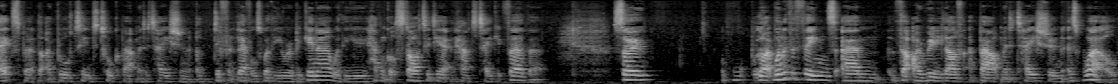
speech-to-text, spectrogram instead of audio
expert that I brought in to talk about meditation at different levels, whether you're a beginner, whether you haven't got started yet, and how to take it further. So, like one of the things um, that I really love about meditation as well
